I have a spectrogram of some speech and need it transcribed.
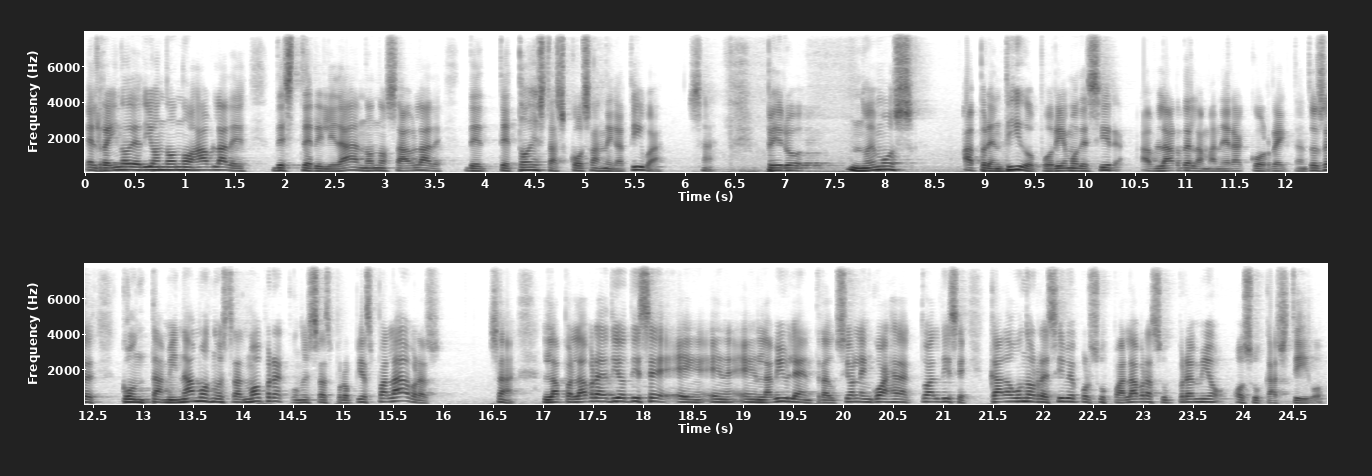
el reino de Dios no nos habla de, esterilidad, no nos habla de, todas estas cosas negativas. pero no hemos aprendido, podríamos decir, hablar de la manera correcta. Entonces, contaminamos nuestra atmósfera con nuestras propias palabras. O sea, la palabra de Dios dice en, la Biblia, en traducción lenguaje actual, dice, cada uno recibe por sus palabras su premio o su castigo.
